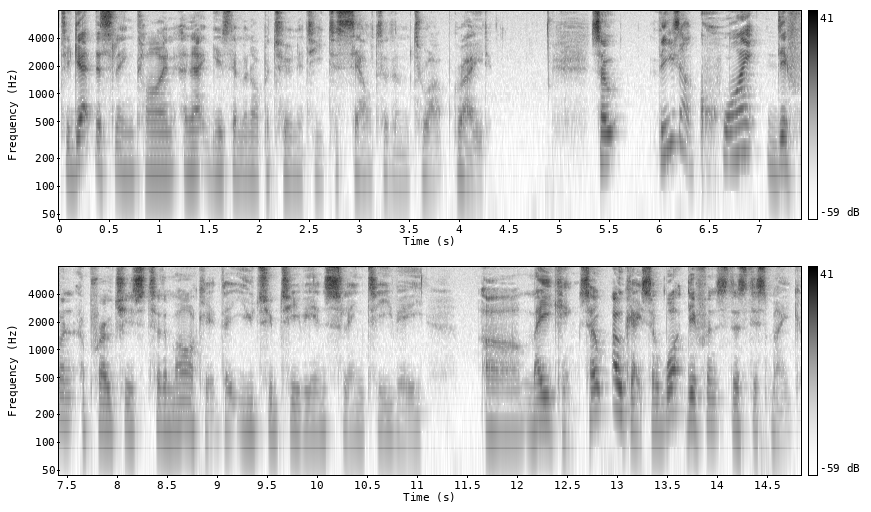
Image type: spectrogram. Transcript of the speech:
to get the sling client and that gives them an opportunity to sell to them to upgrade so these are quite different approaches to the market that youtube tv and sling tv are making so okay so what difference does this make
